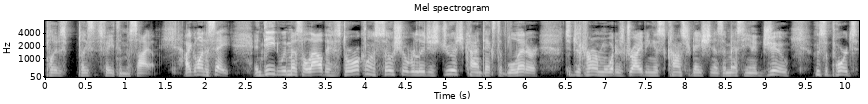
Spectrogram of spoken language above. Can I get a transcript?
placed, placed his faith in Messiah. I go on to say, indeed, we must allow the historical and social religious Jewish context of the letter to determine what is driving his consternation as a Messianic Jew who supports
